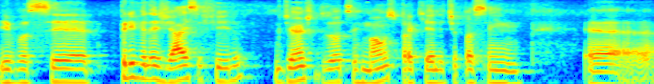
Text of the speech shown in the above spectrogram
E você privilegiar esse filho diante dos outros irmãos para que ele, tipo assim, é,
